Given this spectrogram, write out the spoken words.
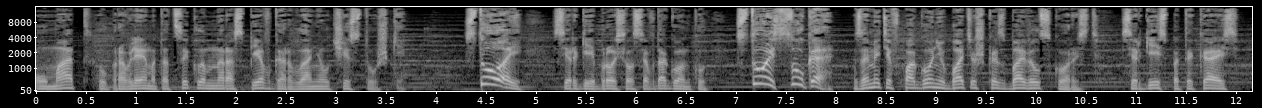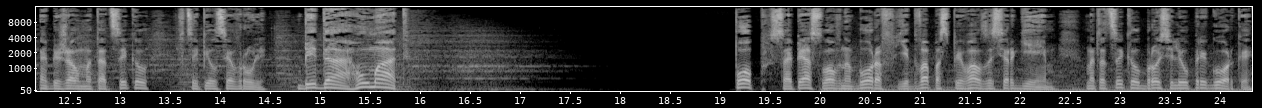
Умат, управляя мотоциклом, нараспев горланил частушки. «Стой!» — Сергей бросился вдогонку. «Стой, сука!» Заметив погоню, батюшка сбавил скорость. Сергей, спотыкаясь, обежал мотоцикл, вцепился в руль. «Беда! Умат!» Поп, сопя словно боров, едва поспевал за Сергеем. Мотоцикл бросили у пригорка,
